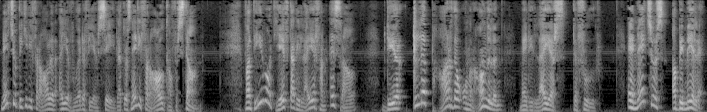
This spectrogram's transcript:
net so 'n bietjie die verhaal in eie woorde vir jou sê dat ons net die verhaal kan verstaan. Want hier word Jefta die leier van Israel deur klipharde onderhandeling met die leiers te voer. En net soos Abimelek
